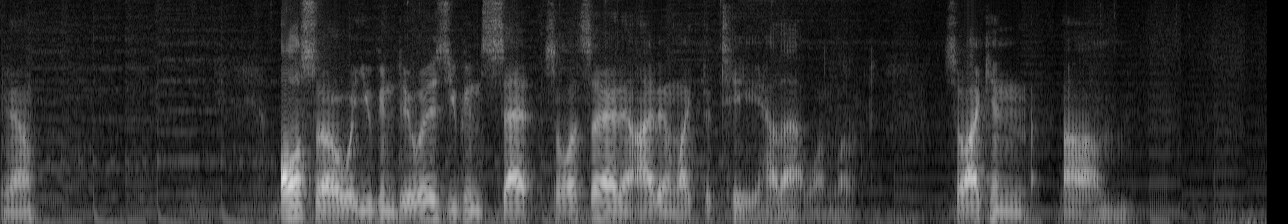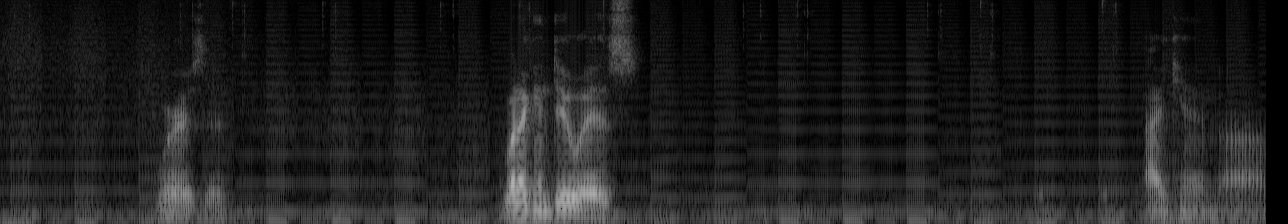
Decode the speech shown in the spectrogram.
You know. Also, what you can do is you can set. So let's say I didn't I didn't like the T, how that one looked. So I can um. Where is it? what I can do is I can um,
